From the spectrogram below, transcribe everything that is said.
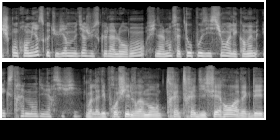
je comprends bien ce que tu viens de me dire jusque-là, Laurent, finalement, cette opposition, elle est quand même extrêmement diversifiée. Voilà, des profils vraiment très, très différents, avec des,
